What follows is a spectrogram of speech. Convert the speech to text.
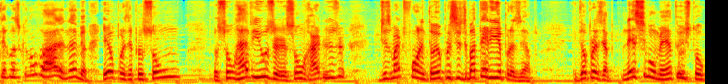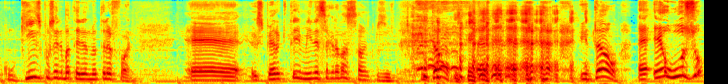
tem coisa que não vale, né, meu? Eu, por exemplo, eu sou um. Eu sou um heavy user, eu sou um hard user de smartphone. Então eu preciso de bateria, por exemplo. Então, por exemplo, neste momento eu estou com 15% de bateria no meu telefone. É, eu espero que termine essa gravação, inclusive. Então, é, então é, eu uso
